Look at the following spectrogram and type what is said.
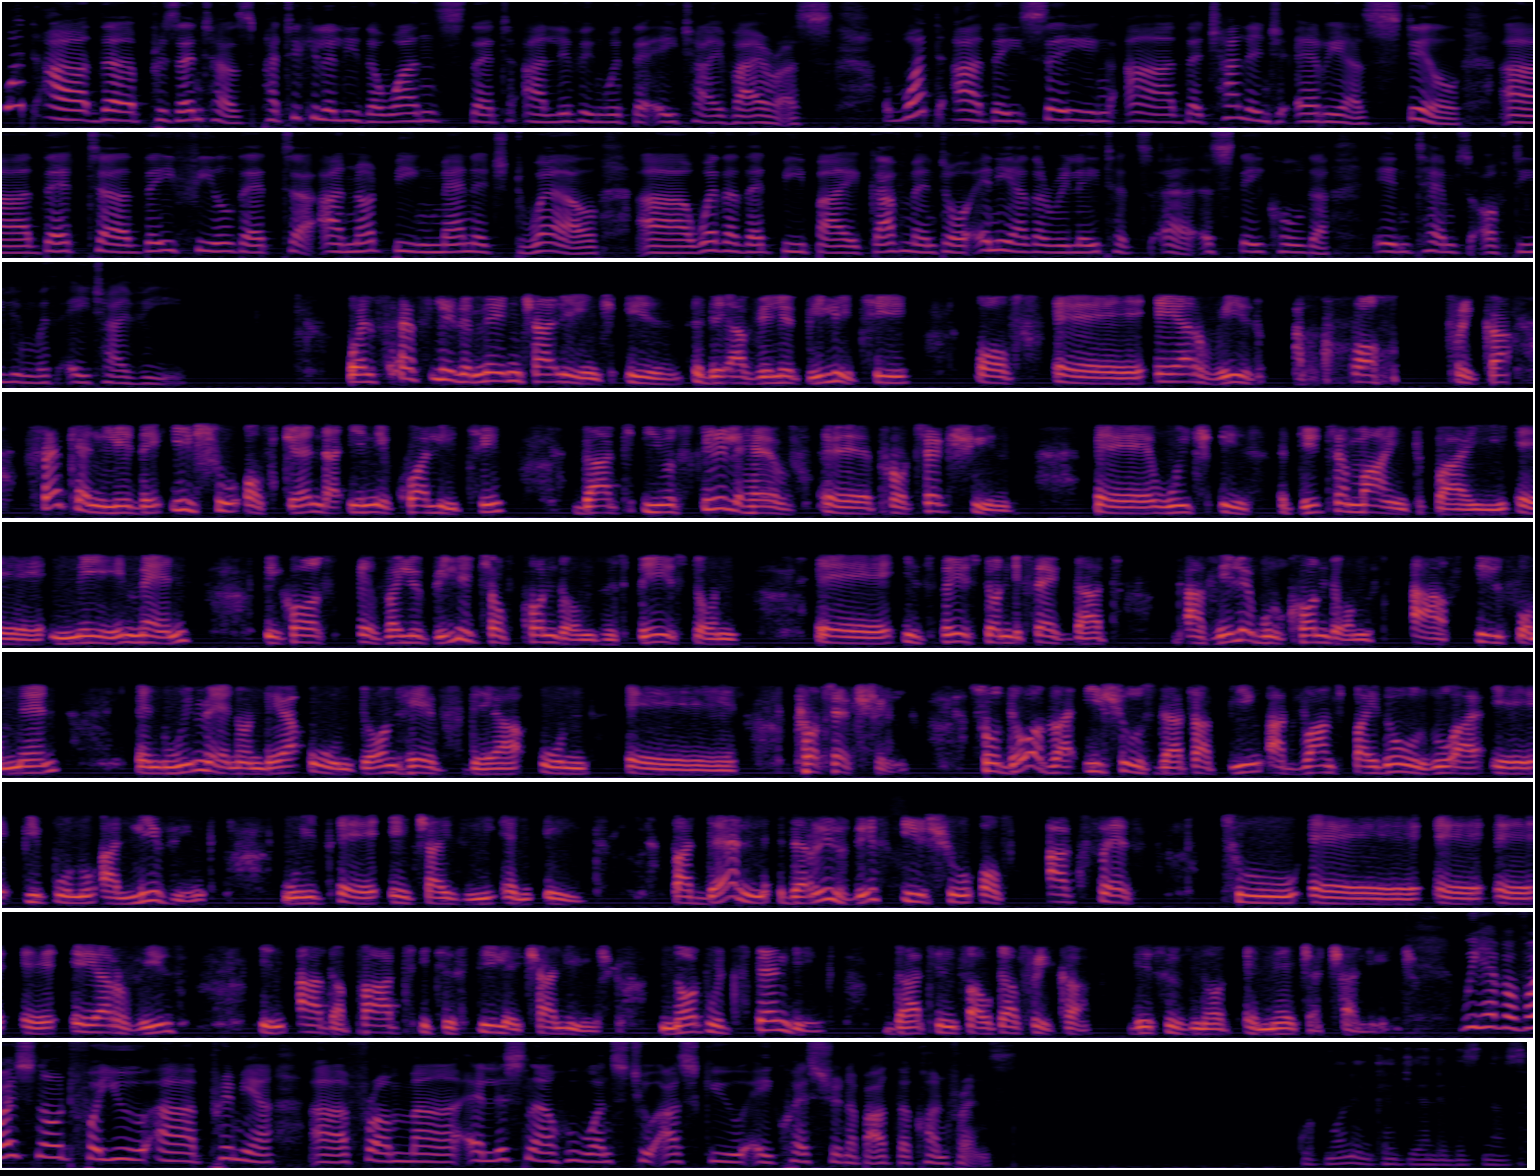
What are the presenters, particularly the ones that are living with the HIV virus, what are they saying are the challenge areas still uh, that uh, they feel that uh, are not being managed well, uh, whether that be by government or any other related uh, stakeholder in terms of dealing with HIV? Well, firstly, the main challenge is the availability of uh, ARVs across Africa. Secondly, the issue of gender inequality, that you still have uh, protection uh, which is determined by uh, men because availability of condoms is based on uh, is based on the fact that available condoms are still for men and women on their own don't have their own uh, protection. So those are issues that are being advanced by those who are uh, people who are living with uh, HIV and AIDS. But then there is this issue of access to uh, ARVs in other parts. It is still a challenge, notwithstanding that in South Africa this is not a major challenge. We have a voice note for you, uh, Premier, uh, from uh, a listener who wants to ask you a question about the conference. Good morning, KG and the listeners.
